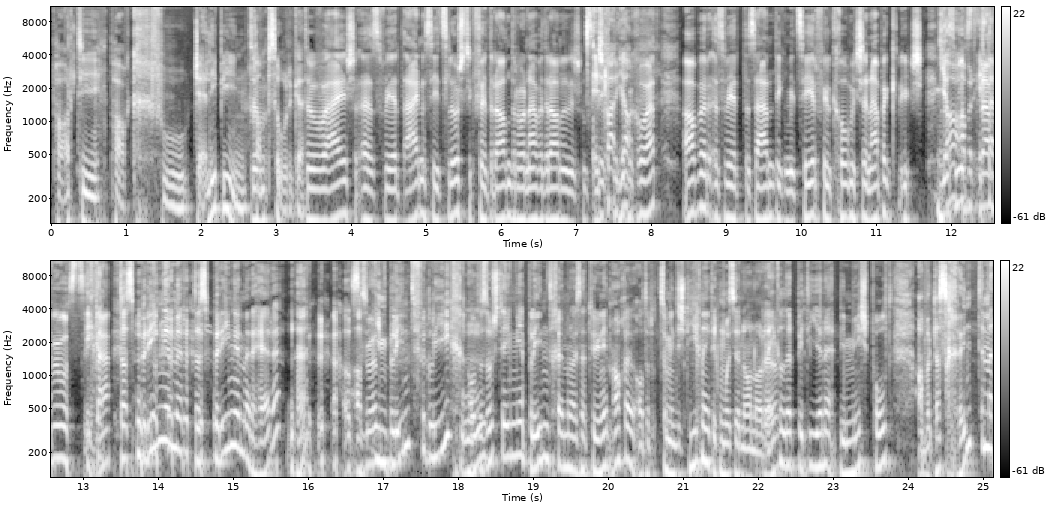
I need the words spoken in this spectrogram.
Party-Pack von Jellybean Du- kann besorgen. du weißt, es wird einerseits lustig für den anderen, der nebendran ist und es Ist klar, richtig ja. bekommen hat, aber es wird eine Sendung mit sehr viel komischen Nebengeräuschen. Ja, aber ich glaube, glaub, das bringen wir, das bringen wir her. Also Also im Blindvergleich Mhm. oder sonst irgendwie. Blind können wir uns natürlich nicht machen, oder zumindest ich nicht. Ich muss ja noch, noch Ja. Regler bedienen beim Mischpult. Aber das könnten wir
